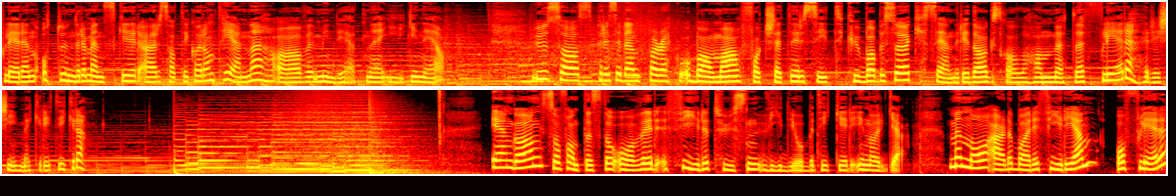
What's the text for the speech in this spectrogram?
Flere enn 800 mennesker er satt i karantene av myndighetene i Guinea. USAs president Barack Obama fortsetter sitt Cuba-besøk. Senere i dag skal han møte flere regimekritikere. En gang så fantes det over 4000 videobutikker i Norge. Men nå er det bare fire igjen, og flere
